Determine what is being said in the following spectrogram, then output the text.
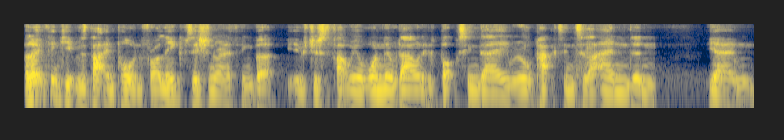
I don't think it was that important for our league position or anything, but it was just the fact we were 1 0 down. It was Boxing Day. We were all packed into that end, and yeah, and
